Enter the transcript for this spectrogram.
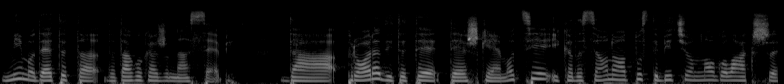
mimo deteta, da tako kažem, na sebi da proradite te teške emocije i kada se one otpuste, bit će vam mnogo lakše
